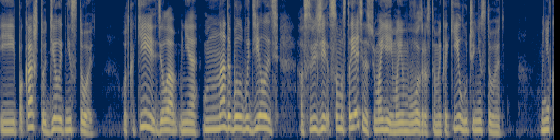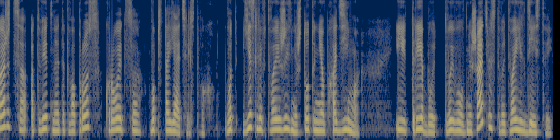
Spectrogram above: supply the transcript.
и пока что делать не стоит. Вот какие дела мне надо было бы делать а, в связи с самостоятельностью моей и моим возрастом, и какие лучше не стоит? Мне кажется, ответ на этот вопрос кроется в обстоятельствах. Вот если в твоей жизни что-то необходимо и требует твоего вмешательства и твоих действий,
